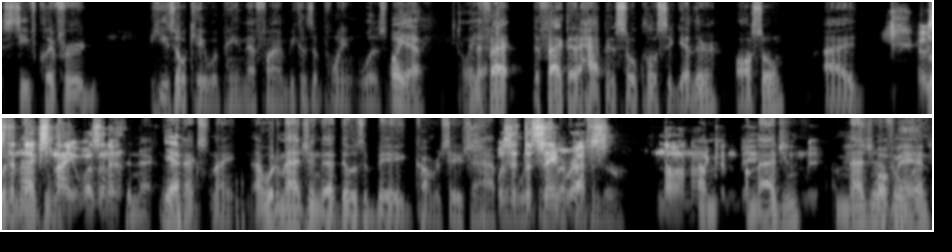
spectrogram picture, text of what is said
Steve Clifford, he's okay with paying that fine because the point was. Oh yeah. Oh, and yeah. the fact the fact that it happened so close together, also, I It was would the next night, wasn't it? the, ne- Yeah. the next night, I would imagine that there was a big conversation happening. Was it the same refs? and No, no, Um, it couldn't be. imagine? Couldn't be. Imagine Oh if man.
